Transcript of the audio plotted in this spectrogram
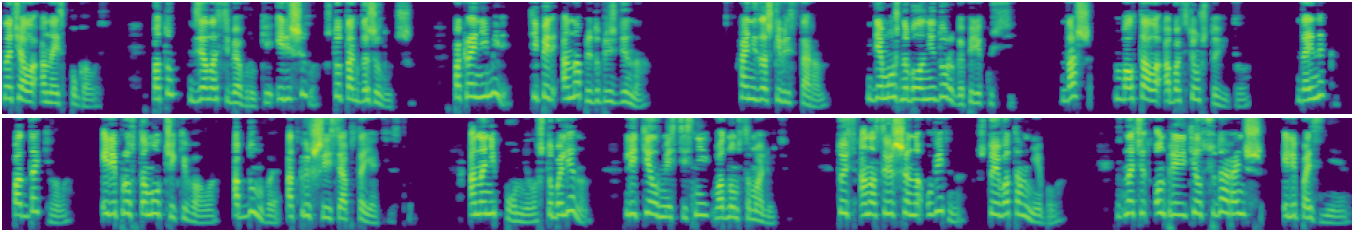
Сначала она испугалась, потом взяла себя в руки и решила, что так даже лучше. По крайней мере, теперь она предупреждена. Они зашли в ресторан, где можно было недорого перекусить. Даша болтала обо всем, что видела. Дайнека поддакивала или просто молча кивала, обдумывая открывшиеся обстоятельства. Она не помнила, чтобы Лена летел вместе с ней в одном самолете. То есть она совершенно уверена, что его там не было. Значит, он прилетел сюда раньше или позднее.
